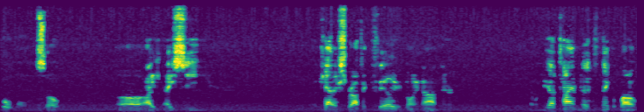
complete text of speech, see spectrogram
full moon. So uh, I, I see a catastrophic failure going on there. And when you have time to think about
